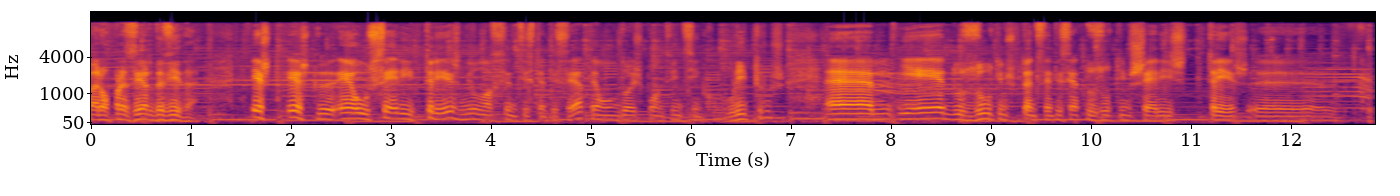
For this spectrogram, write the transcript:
para o prazer da vida. Este, este é o Série 3 de 1977, é um 2.25 litros uh, e é dos últimos, portanto 77, dos últimos Séries 3 uh, que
